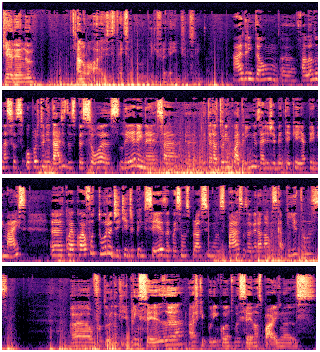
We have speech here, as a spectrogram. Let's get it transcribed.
querendo anular a existência do, do diferente. Adri, então, uh, falando nessas oportunidades das pessoas lerem né, essa uh, literatura em quadrinhos LGBTQIAPN+, uh, qual, é, qual é o futuro de Kid Princesa? Quais são os próximos passos? Haverá novos capítulos? Uh, o futuro do Kid Princesa, acho que por enquanto vai ser nas páginas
